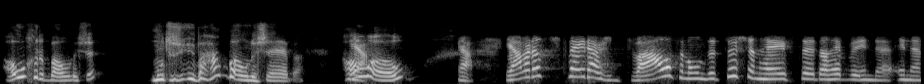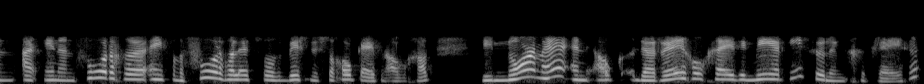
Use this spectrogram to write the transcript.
hogere bonussen? Moeten ze überhaupt bonussen hebben? Hallo? Ja, maar dat is 2012. En ondertussen heeft, eh daar hebben we in, de, in, een, eh, in een, vorige, een van de vorige Let's Talk Business toch ook even over gehad. Die norm hè, en ook de regelgeving meer invulling gekregen.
